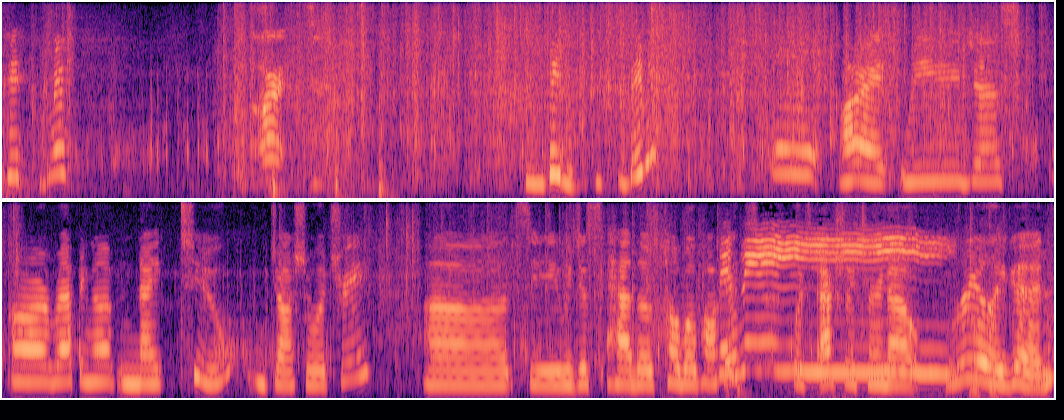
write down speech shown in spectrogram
Okay, come here. All right. Baby. Baby. All right, we just are wrapping up night two, Joshua Tree. Uh, let's see, we just had those hobo pockets, which actually turned out really good.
